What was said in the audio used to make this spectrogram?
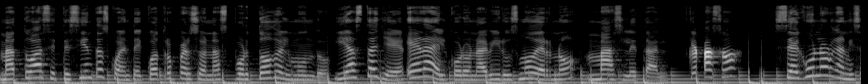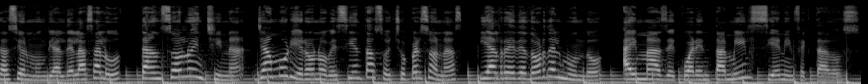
mató a 744 personas por todo el mundo y hasta ayer era el coronavirus moderno más letal. ¿Qué pasó? Según la Organización Mundial de la Salud, tan solo en China ya murieron 908 personas y alrededor del mundo hay más de 40.100 infectados.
